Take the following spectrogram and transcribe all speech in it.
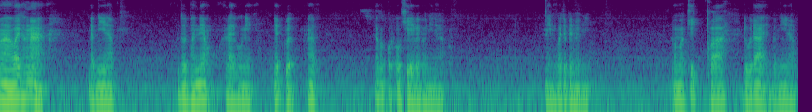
มาไว้ข้างหน้า แบบนี้นะครับ Control Panel อะไรพวกนี้ Network นะครับ แล้วก็กดโอเคไปแบบนี้นะครับนี่มันก็จะเป็นแบบนี้ เรามาคลิกขวาดูได้แบบนี้นะครับ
